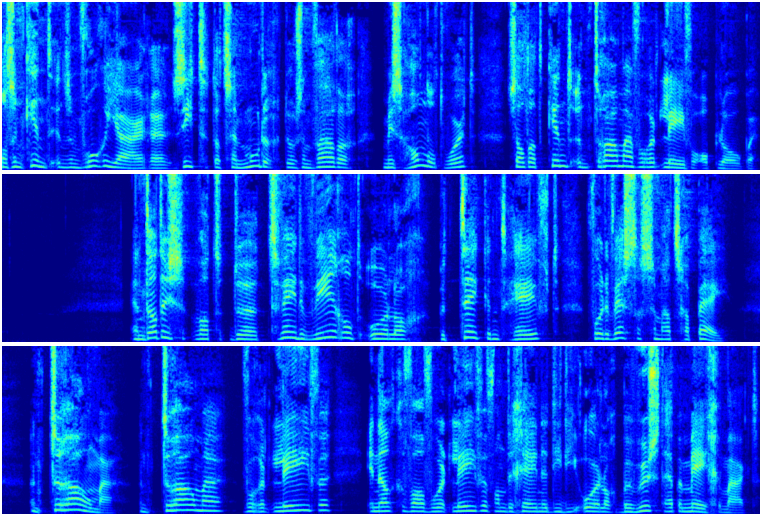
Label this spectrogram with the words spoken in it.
Als een kind in zijn vroege jaren ziet dat zijn moeder door zijn vader mishandeld wordt... zal dat kind een trauma voor het leven oplopen. En dat is wat de Tweede Wereldoorlog betekend heeft voor de westerse maatschappij. Een trauma, een trauma voor het leven in elk geval voor het leven van degenen die die oorlog bewust hebben meegemaakt.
